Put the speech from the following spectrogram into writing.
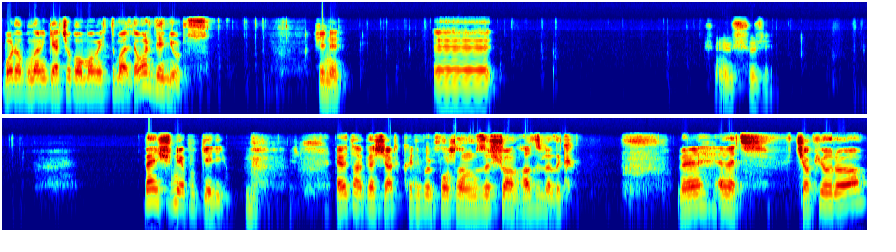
Bu arada bunların gerçek olmama ihtimali de var deniyoruz. Şimdi eee şunu şuraya. Ben şunu yapıp geleyim. evet arkadaşlar Creeper portalımızı şu an hazırladık. Ve evet çakıyorum.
